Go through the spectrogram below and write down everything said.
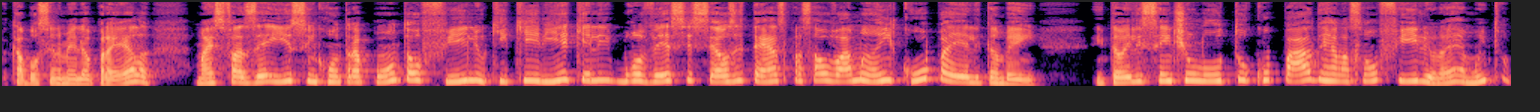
acabou sendo melhor para ela, mas fazer isso em contraponto ao filho que queria que ele movesse céus e terras para salvar a mãe, e culpa ele também. Então ele sente um luto culpado em relação ao filho, né? É muito.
